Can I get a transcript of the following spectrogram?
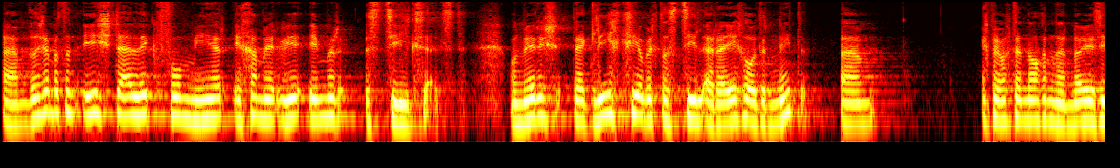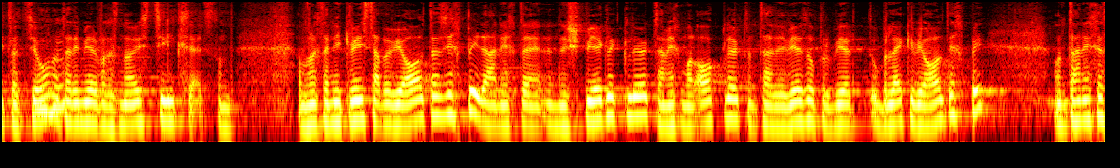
Ähm, das ist aber so eine Einstellung von mir. Ich habe mir wie immer ein Ziel gesetzt. Und mir ist der gleich gewesen, ob ich das Ziel erreiche oder nicht. Ähm, ich bin einfach dann nachher in einer neuen Situation mhm. und habe mir einfach ein neues Ziel gesetzt. Und, aber wenn ich dann nicht gewusst habe, wie alt ich bin, dann habe ich dann in den Spiegel geschaut, habe mich mal angeschaut und habe wie so probiert zu überlegen, wie alt ich bin. Und dann habe ich ein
